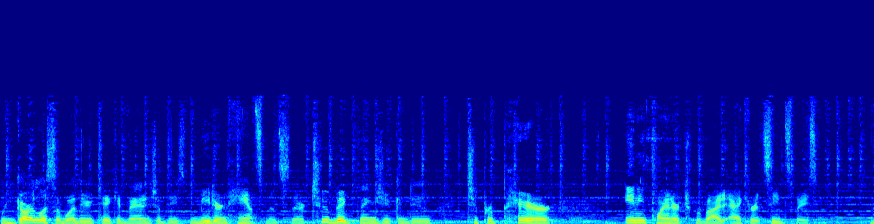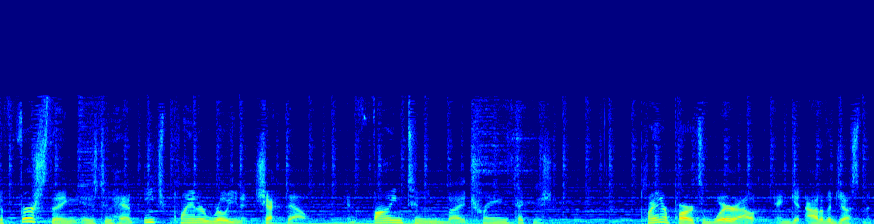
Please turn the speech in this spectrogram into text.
Regardless of whether you take advantage of these meter enhancements, there are two big things you can do to prepare any planter to provide accurate seed spacing. The first thing is to have each planter row unit checked out and fine-tuned by a trained technician. Planter parts wear out and get out of adjustment.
